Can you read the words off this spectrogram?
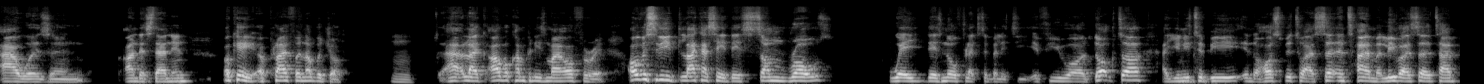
hours and understanding, okay, apply for another job. Mm. Like other companies might offer it. Obviously, like I say, there's some roles where there's no flexibility. If you are a doctor and you need to be in the hospital at a certain time and leave at a certain time,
